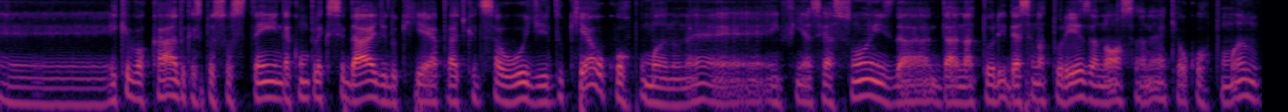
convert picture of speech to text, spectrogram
é, equivocado que as pessoas têm da complexidade do que é a prática de saúde do que é o corpo humano, né? Enfim, as reações da, da nature, dessa natureza nossa, né? Que é o corpo humano,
